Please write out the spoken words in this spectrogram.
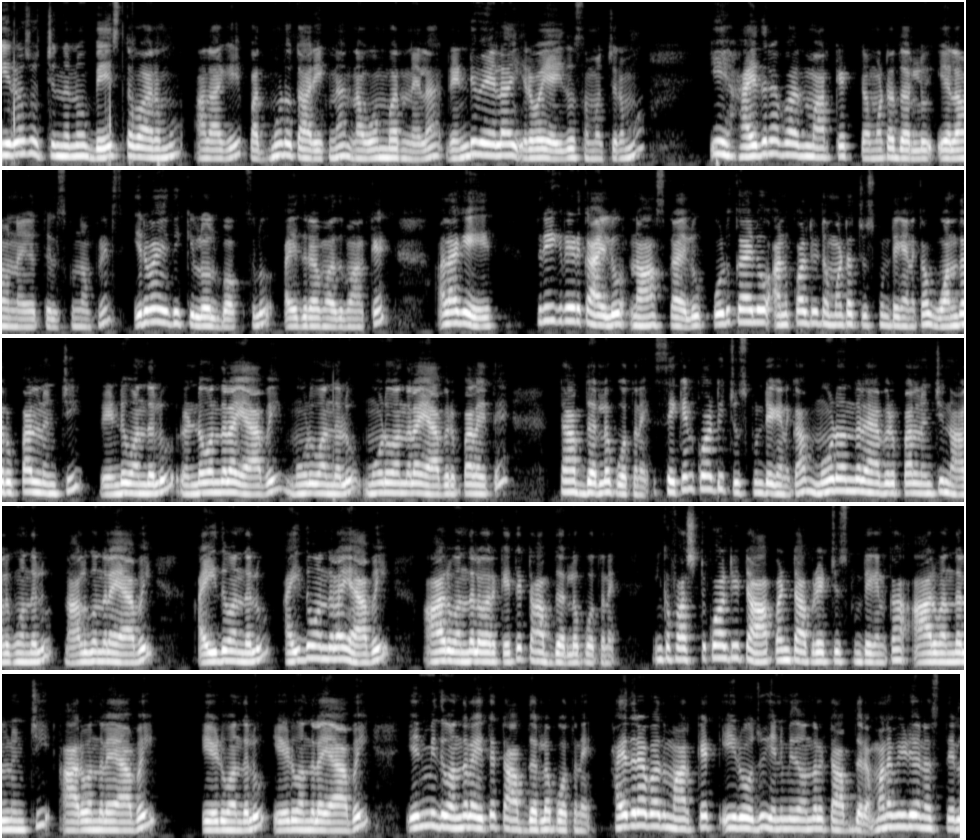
ఈరోజు వచ్చిందను బేస్తవారము అలాగే పదమూడో తారీఖున నవంబర్ నెల రెండు వేల ఇరవై ఐదో సంవత్సరము. ఈ హైదరాబాద్ మార్కెట్ టమాటా ధరలు ఎలా ఉన్నాయో తెలుసుకుందాం ఫ్రెండ్స్. ఇరవై ఐదు కిలోల బాక్సులు హైదరాబాద్ మార్కెట్ అలాగే త్రీ గ్రేడ్ కాయలు నాసుకాయలు పొడికాయలు అన్క్వాలిటీ టమాటా చూసుకుంటే కనుక వంద రూపాయల నుంచి రెండు వందలు రెండు వందల యాభై మూడు వందలు మూడు వందల యాభై రూపాయలు అయితే టాప్ ధరలో పోతున్నాయి. సెకండ్ క్వాలిటీ చూసుకుంటే కనుక మూడు వందల యాభై రూపాయల నుంచి నాలుగు వందలు నాలుగు వందల యాభై ఐదు వందలు ఐదు వందల యాభై ఆరు వందల వరకు అయితే టాప్ ధరలో పోతున్నాయి. ఇంకా first quality top and top rate చూసుకుంటే కనుక ఆరు వందల నుంచి ఆరు వందల యాభై ఏడు వందలు ఏడు వందల యాభై ఎనిమిది వందలు అయితే టాప్ ధరలో పోతున్నాయి. హైదరాబాద్ మార్కెట్ ఈరోజు ఎనిమిది వందల టాప్ ధర. మన వీడియో నచ్చితే లైక్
